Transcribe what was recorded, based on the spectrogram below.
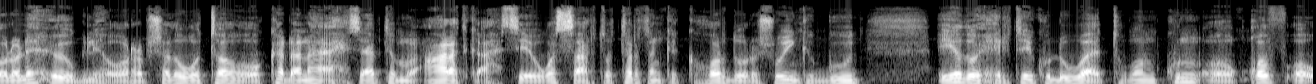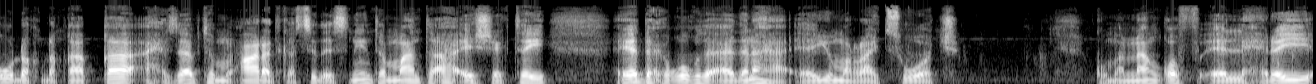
olole xoog leh oo rabshado wata oo ka dhan ah axsaabta mucaaradka ah si ay uga saarto tartanka ka hor doorashooyinka guud iyadoo xirtay ku dhowaad toban kun oo qof oo u dhaqdhaqaaqa axsaabta mucaaradka sida isniinta maanta ah ay sheegtay hay'adda xuquuqda aadanaha ee human rights watch kumanaan qof ee la xiray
